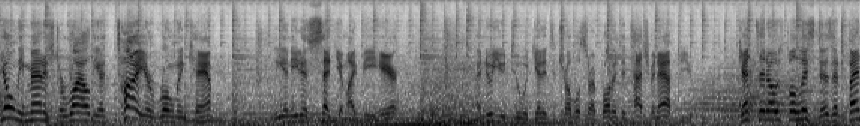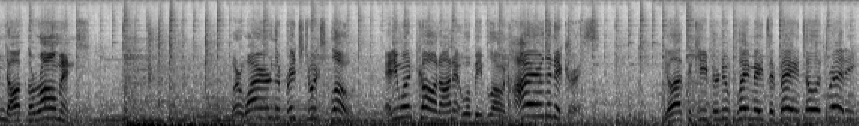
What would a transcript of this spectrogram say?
You only managed to rile the entire Roman camp. Leonidas said you might be here. I knew you two would get into trouble, so I brought a detachment after you. Get to those ballistas and fend off the Romans! We're wiring the bridge to explode. Anyone caught on it will be blown higher than Icarus. You'll have to keep your new playmates at bay until it's ready.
